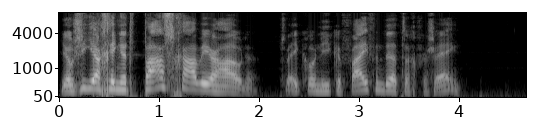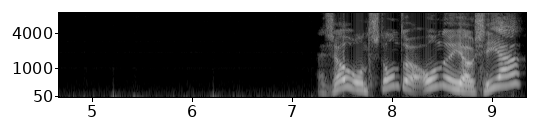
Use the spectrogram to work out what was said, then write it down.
Josia ging het paascha weer houden. 2 Kronieken 35 vers 1. En zo ontstond er onder Josia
